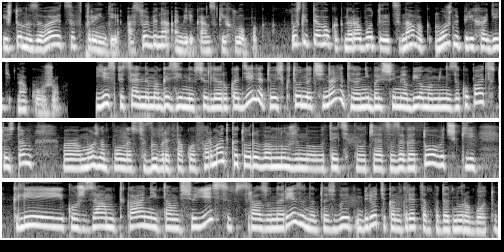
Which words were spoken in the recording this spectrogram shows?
и, что называется, в тренде, особенно американский хлопок. После того, как наработается навык, можно переходить на кожу. Есть специальные магазины все для рукоделия, то есть кто начинает, они большими объемами не закупаются, то есть там э, можно полностью выбрать такой формат, который вам нужен, вот эти, получается, заготовочки, клей, кожзам, ткани, там все есть, сразу нарезано, то есть вы берете конкретно под одну работу.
